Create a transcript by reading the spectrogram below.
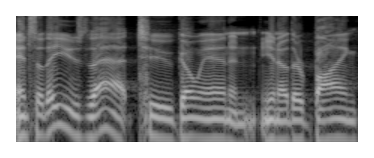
and so they use that to go in and you know they're buying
